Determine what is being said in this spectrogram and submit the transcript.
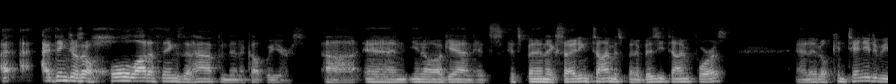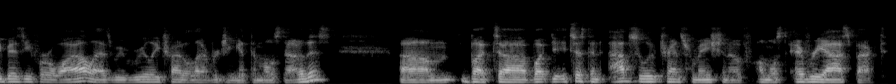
I, I think there's a whole lot of things that happened in a couple years. Uh, and you know, again, it's it's been an exciting time. It's been a busy time for us, and it'll continue to be busy for a while as we really try to leverage and get the most out of this. Um, but uh, but it's just an absolute transformation of almost every aspect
